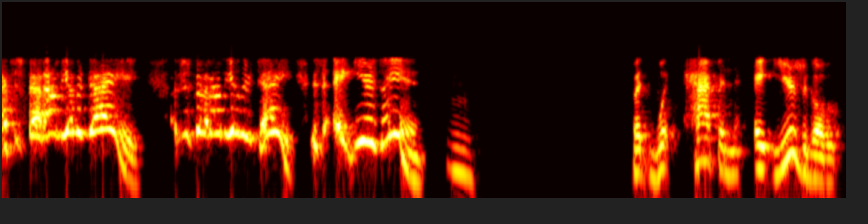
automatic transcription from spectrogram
I just fell down the other day. I just fell down the other day. It's eight years in. Mm. But what happened eight years ago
